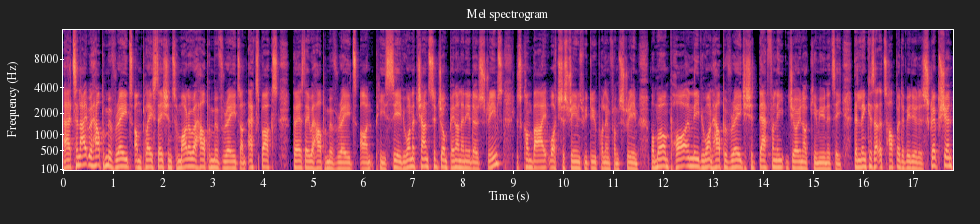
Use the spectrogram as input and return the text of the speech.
Uh, tonight, we're helping with raids on PlayStation. Tomorrow, we're helping with raids on Xbox. Thursday, we're helping with raids on PC. If you want a chance to jump in on any of those streams, just come by, watch the streams. We do pull in from stream. But more importantly, if you want help with raids, you should definitely join our community. The link is at the top of the video description.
